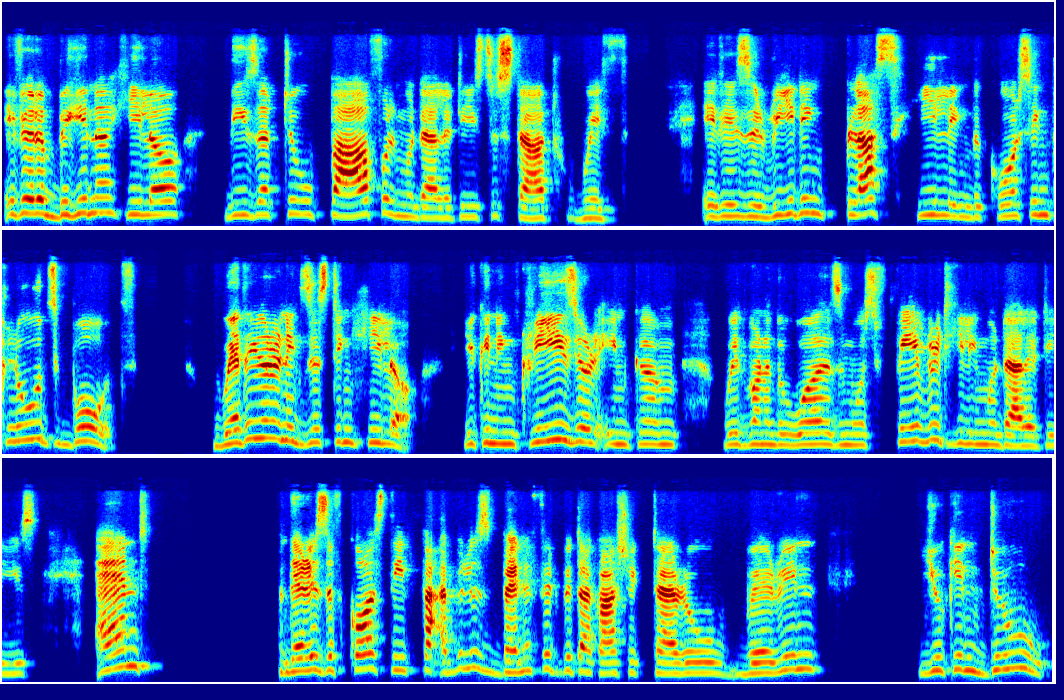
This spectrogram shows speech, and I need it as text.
If you're a beginner healer, these are two powerful modalities to start with. It is a reading plus healing. The course includes both. Whether you're an existing healer, you can increase your income with one of the world's most favorite healing modalities. And there is, of course, the fabulous benefit with Akashic Tarot, wherein you can do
